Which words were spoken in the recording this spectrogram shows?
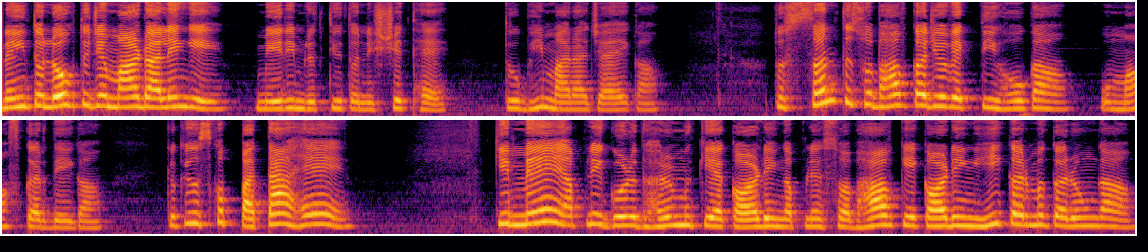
नहीं तो लोग तुझे मार डालेंगे। मेरी मृत्यु तो निश्चित है, तू भी मारा जाएगा। तो संत स्वभाव का जो व्यक्ति होगा, वो माफ़ कर देगा, क्योंकि उसको पता है कि मैं अपने गुण धर्म के अकॉर्डिंग अपने स्वभाव के अकॉर्डिंग ही कर्म करूँगा।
